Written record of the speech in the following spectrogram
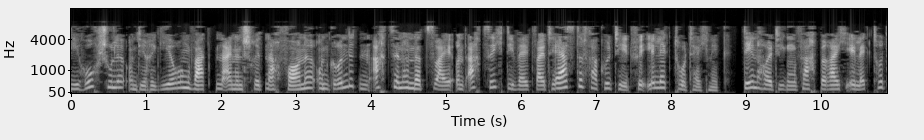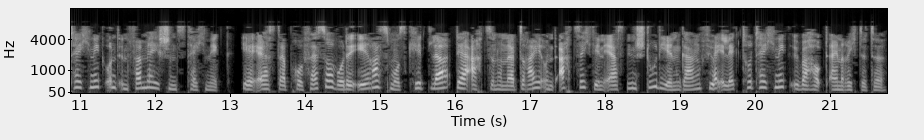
Die Hochschule und die Regierung wagten einen Schritt nach vorne und gründeten 1882 die weltweit erste Fakultät für Elektrotechnik den heutigen Fachbereich Elektrotechnik und Informationstechnik. Ihr erster Professor wurde Erasmus Kittler, der 1883 den ersten Studiengang für Elektrotechnik überhaupt einrichtete.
